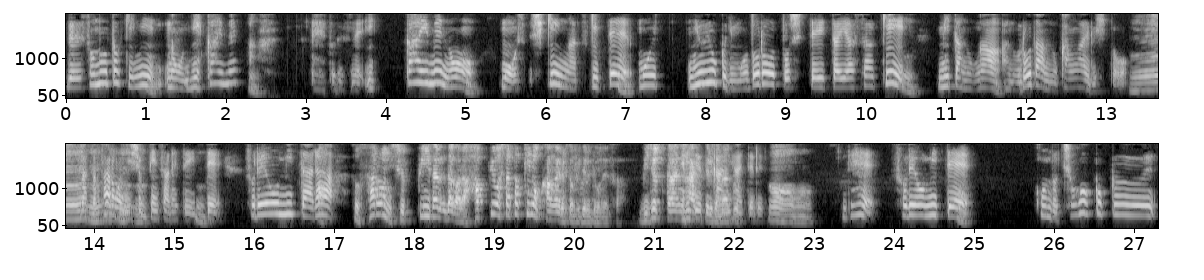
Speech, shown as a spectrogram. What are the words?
で、その時に、の2回目？うん。えっとですね、1回目の、もう資金が尽きて、もうニューヨークに戻ろうとしていた矢先、うん。見たのが、あの、ロダンの考える人うん。だった。サロンに出品されていて、それを見たら、そう、サロンに出品される、だから発表した時の考える人を見てるってことですか？美術館に美入ってるじゃなく。術館に入ってる。うんうんうん。で、それを見て、今度彫刻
